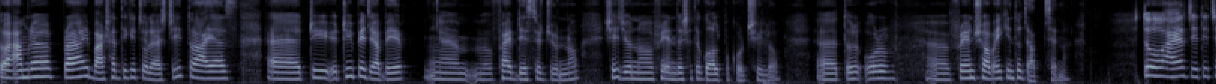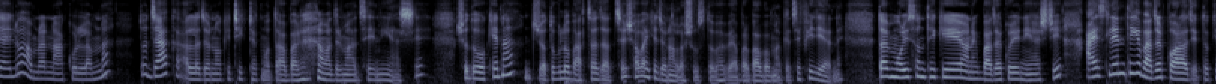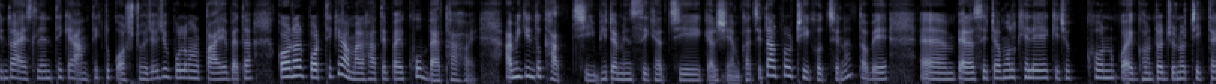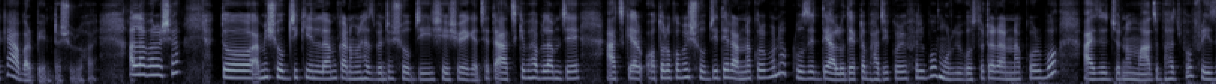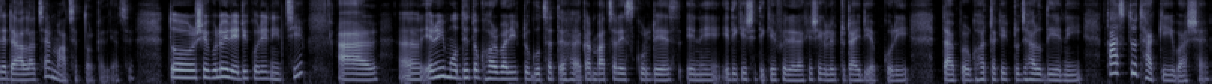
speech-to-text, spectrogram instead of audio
তো আমরা প্রায় বাসার দিকে চলে আসছি। তো আয়াজ ট্রিপে যাবে ফাইভ ডেজের জন্য সেই জন্য। ফ্রেন্ডদের সাথে গল্প করছিল। তো ওর ফ্রেন্ড সবাই কিন্তু যাচ্ছে না। তো আয়াজ যেতে চাইলো, আমরা না করলাম না। তো যাক, আল্লাহ যেন ওকে ঠিকঠাক মতো আবার আমাদের মাঝে নিয়ে আসে। শুধু ওকে না, যতগুলো বাচ্চা যাচ্ছে, সবাইকে যেন আল্লাহ সুস্থভাবে আবার বাবা মার কাছে ফিরিয়ে আনে। তো আমি মরিসন থেকে অনেক বাজার করে নিয়ে আসছি। আইসল্যান্ড থেকে বাজার করা যেত, কিন্তু আইসল্যান্ড থেকে আনতে একটু কষ্ট হয়ে যায়। যে বললাম, আমার পায়ে ব্যথা করোনার পর থেকে আমার হাতে পায়ে খুব ব্যথা হয়। আমি কিন্তু খাচ্ছি, ভিটামিন সি খাচ্ছি, ক্যালসিয়াম খাচ্ছি তারপর ঠিক হচ্ছে না। তবে প্যারাসিটামল খেলে কিছু কিছুক্ষণ কয়েক ঘণ্টার জন্য ঠিক থাকে, আবার পেনটা শুরু হয়। আল্লাহ ভরসা। তো আমি সবজি কিনলাম, কারণ আমার হাজব্যান্ডের সবজি শেষ হয়ে গেছে। তা আজকে ভাবলাম যে, আজকে আর অত রকমের সবজি দিয়ে রান্না করব না ক্রুজের দিয়ে আলু দিয়ে একটা ভাজি করে ফেলব, মুরগির গোস্তটা রান্না করব, আইজের জন্য মাছ ভাজবো ফ্রিজে ডাল আছে আর মাছের তরকারি আছে। তো সেগুলোই রেডি করে নিচ্ছি। আর এরই মধ্যে তো ঘর বাড়ি একটু গোছাতে হয়, কারণ বাচ্চারা স্কুল ড্রেস এনে এদিকে সেদিকে ফেলে রাখে, সেগুলো একটু টাইডি আপ করি, তারপর ঘরটাকে একটু ঝাড়ু দিয়ে নিই, কাজ তো থাকেই বাসায়।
